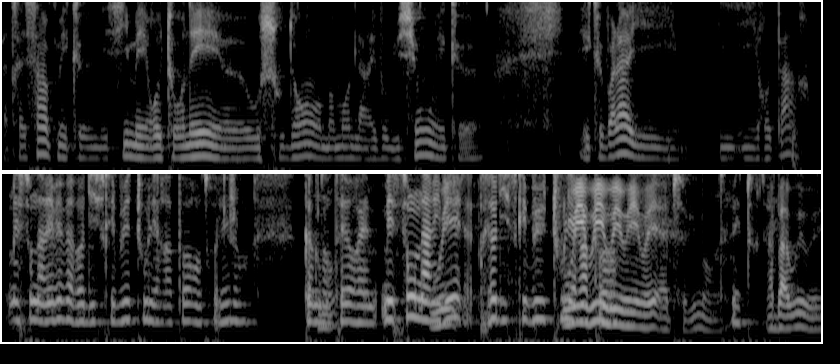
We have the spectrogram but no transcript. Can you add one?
pas très simple, mais que Nessim est retourné euh, au Soudan au moment de la révolution, et que, et que voilà, il, il repart. Mais son arrivée va redistribuer tous les rapports entre les gens comme dans Théorème. Mais son arrivée redistribue tous les rapports. Oui, oui, oui, oui, absolument. Ah bah oui, oui.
